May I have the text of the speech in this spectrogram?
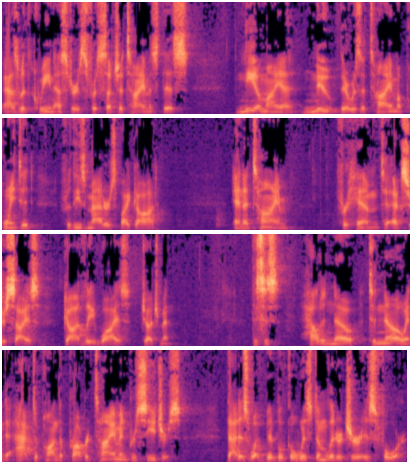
As with Queen Esther's for such a time as this, Nehemiah knew there was a time appointed for these matters by God and a time for him to exercise godly, wise judgment. This is how to know, to know and to act upon the proper time and procedures. That is what biblical wisdom literature is for.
